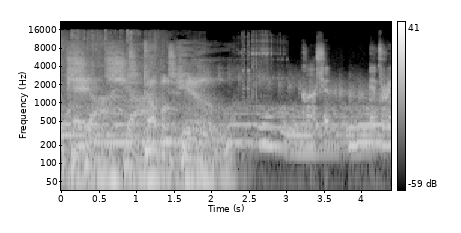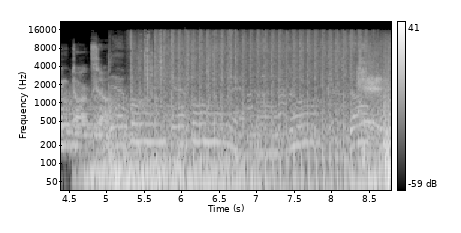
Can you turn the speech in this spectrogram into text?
Headshot. Double kill. Caution. Entering dark zone. Devil, devil, Head.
